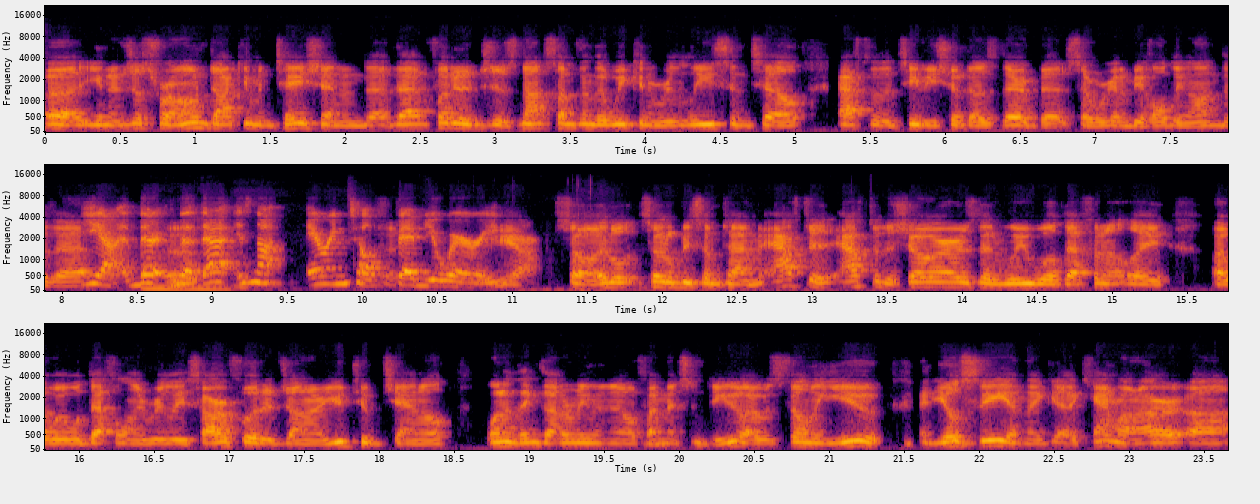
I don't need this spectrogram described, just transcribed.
uh, you know, just for our own documentation, and that, that footage is not something that we can release until after the TV show does their bit. So we're going to be holding on to that. yeah, there, that that is not airing till February. Yeah, so it'll so it'll be some time after after the show airs. Then we will definitely uh, we will definitely release our footage on our YouTube channel one of the things I don't even know if I mentioned to you, I was filming you, and you'll see in the uh, camera on our uh,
